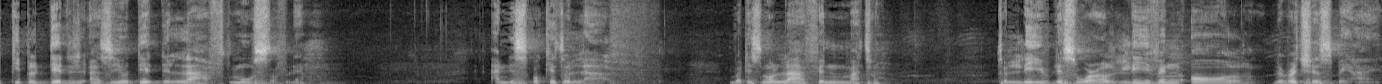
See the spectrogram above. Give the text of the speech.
The people did as you did, they laughed, most of them. And it's okay to laugh. But it's no laughing matter to leave this world, leaving all the riches behind,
